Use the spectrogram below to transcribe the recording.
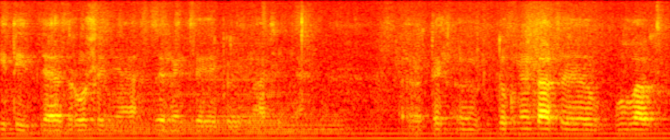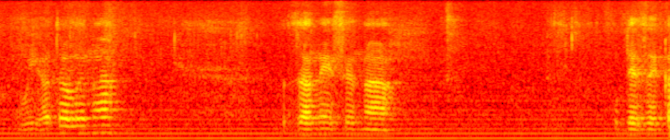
Іти для зрошення земель цієї призначення. Е, е, Документація була виготовлена, занесена ДЗК,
